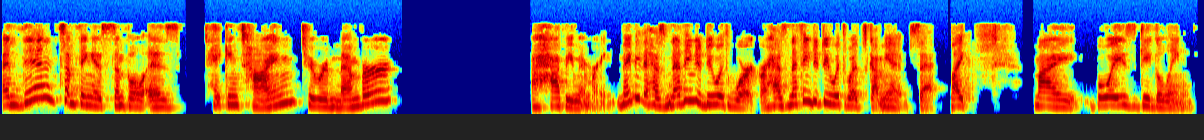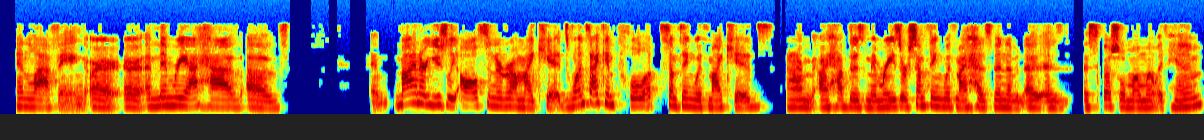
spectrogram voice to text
And then something as simple as taking time to remember a happy memory. Maybe that has nothing to do with work or has nothing to do with what's got me upset. Like my boys giggling and laughing or, or a memory I have of mine are usually all centered around my kids. Once I can pull up something with my kids, um, I have those memories or something with my husband, a, a, a special moment with him.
